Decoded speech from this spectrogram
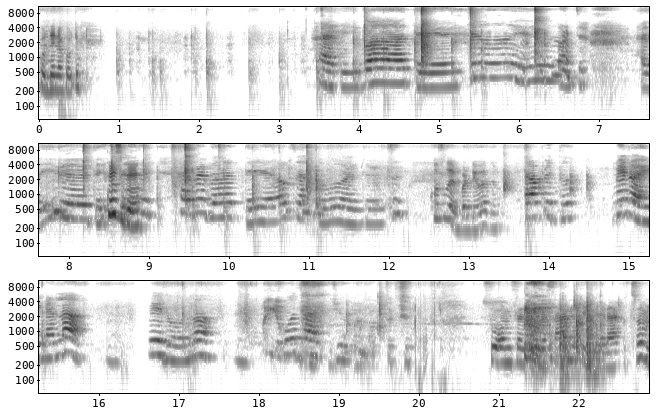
खोल्दैन खोल्दैन. कसको कसको बर्थडे हो आज तपाईँको मेरो होइन ल। मेरो हो ल म जान्छु सो अनुसार एउटा सानो केक लिएर आएको छौँ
